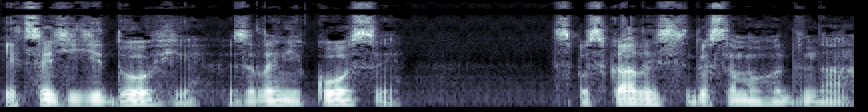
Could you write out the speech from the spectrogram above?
і це її довгі зелені коси спускались до самого дна.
